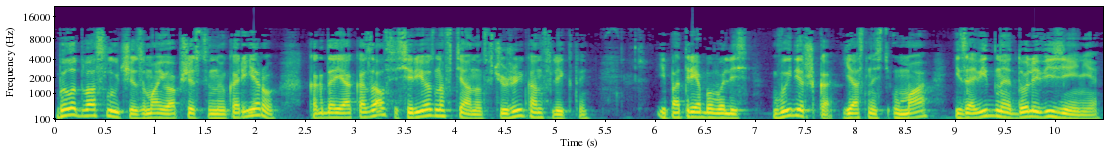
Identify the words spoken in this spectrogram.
было два случая за мою общественную карьеру, когда я оказался серьезно втянут в чужие конфликты. И потребовались выдержка, ясность ума и завидная доля везения,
